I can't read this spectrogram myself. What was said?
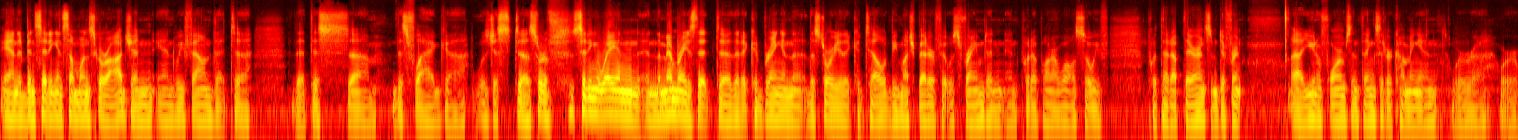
and had been sitting in someone's garage. And, and we found that uh, that this um, this flag uh, was just uh, sort of sitting away, and, and the memories that uh, that it could bring and the, the story that it could tell would be much better if it was framed and, and put up on our walls. So we've put that up there, and some different uh, uniforms and things that are coming in. We're uh, we're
